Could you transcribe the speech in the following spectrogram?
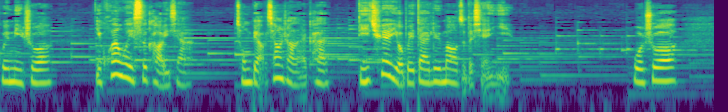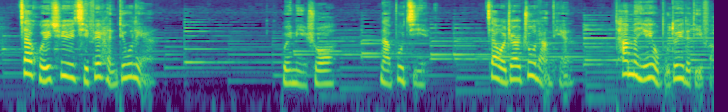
闺蜜说：“你换位思考一下，从表象上来看，的确有被戴绿帽子的嫌疑。”我说：“再回去岂非很丢脸？”闺蜜说：“那不急，在我这儿住两天，他们也有不对的地方，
